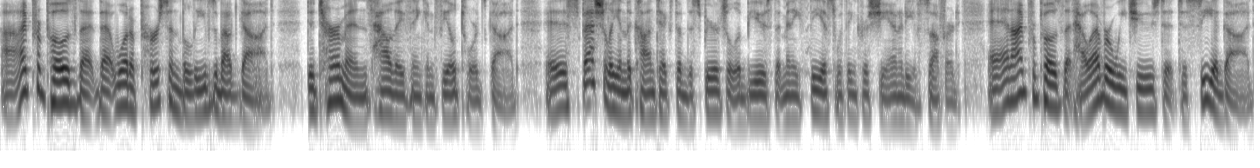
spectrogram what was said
uh, I propose that, that what a person believes about God determines how they think and feel towards God, especially in the context of the spiritual abuse that many theists within Christianity have suffered. And I propose that however we choose to, to see a God,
